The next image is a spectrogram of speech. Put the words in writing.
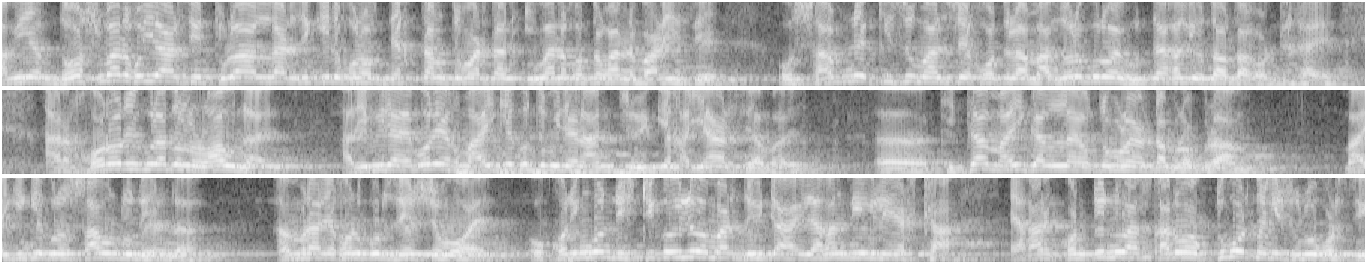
আমি এক দশবার হইয়া আসছি তুলা আল্লাহর জিকির করক দেখতাম তোমার তান ইমান কতখান বাড়িছে ও সামনে কিছু মানুষে কতটা মাজরগুলো হুদ্দা খালি ওটা ওটা করতায় আর খরর এগুলা তো লড়াও নাই। আর এবিরা এমন এক মাইকে তুমি যেন আনছো গিয়ে খাইয়া আসছে আমারে কিতা মাইক আল্লাহ অত বড় একটা প্রোগ্রাম মাইকে গিয়ে কোনো সাউন্ডও দেয় না। আমরা এখন কোন যে সময়, ও করিমগঞ্জ ডিস্ট্রিক্ট হইলেও আমার দুইটা হাইলাখান দিয়ে হইলে একটা। এখানে কন্টিনিউয়াস কারও অক্টোবর থেকে শুরু করছি।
